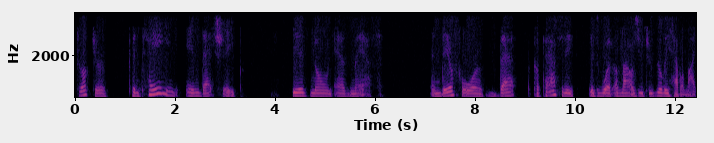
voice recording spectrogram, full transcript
structure contained in that shape is known as mass. And therefore, that capacity is what allows you to really have a life.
